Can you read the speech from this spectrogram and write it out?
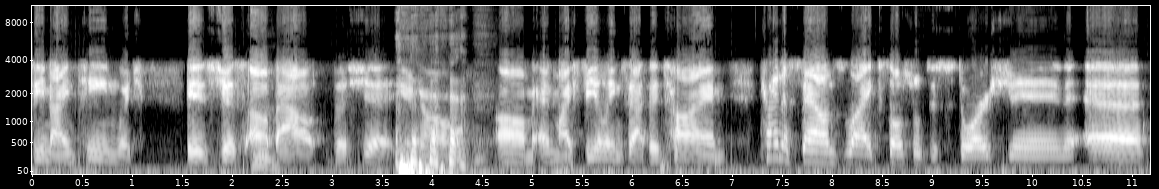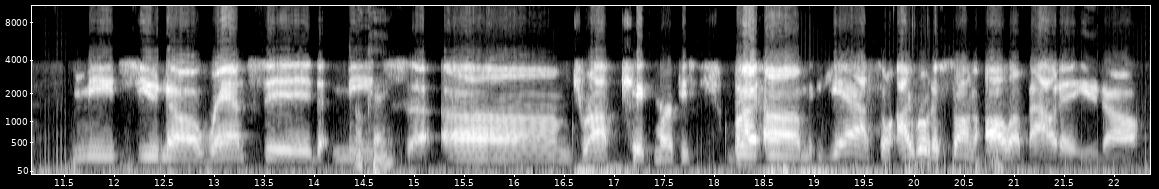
C nineteen, which is just hmm. about the shit, you know, um, and my feelings at the time. Kind of sounds like social distortion. Uh, meets you know Rancid meets Okay. uh, um, Dropkick Murphys. But um, yeah, so I wrote a song all about it, you know.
